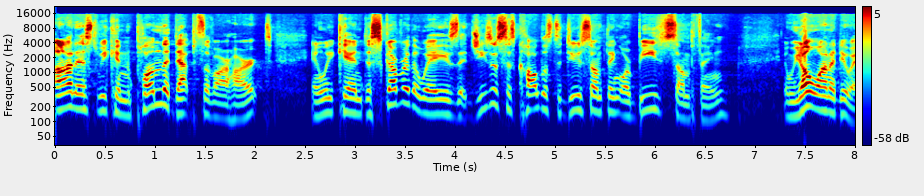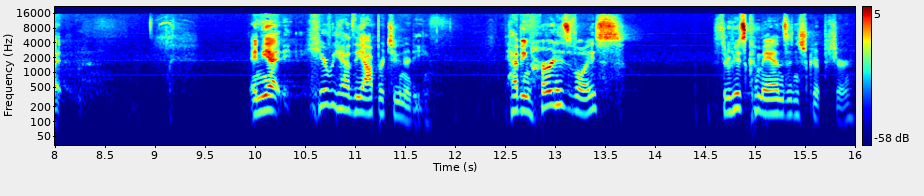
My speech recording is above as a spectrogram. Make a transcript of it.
honest, we can plumb the depths of our heart and we can discover the ways that Jesus has called us to do something or be something, and we don't want to do it. And yet, here we have the opportunity. Having heard his voice, through his commands in Scripture,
